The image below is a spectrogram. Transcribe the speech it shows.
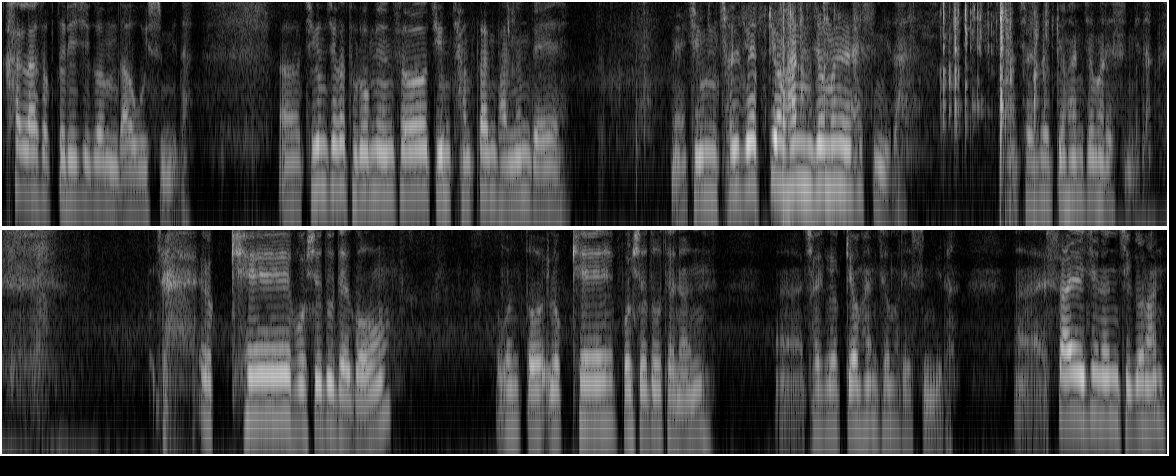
칼라석들이 지금 나오고 있습니다. 어, 지금 제가 들어오면서 지금 잠깐 봤는데 네, 지금 절벽경 한 점을 했습니다. 아, 절벽경 한 점을 했습니다. 자, 이렇게 보셔도 되고 혹은 또 이렇게 보셔도 되는 아, 절벽경 한 점을 했습니다. 아, 사이즈는 지금 한,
